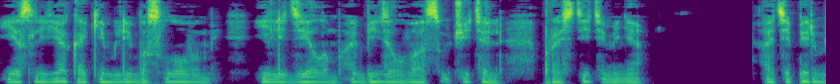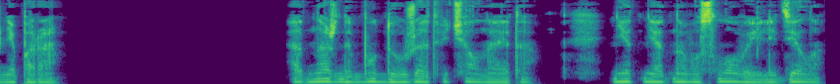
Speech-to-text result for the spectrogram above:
Если я каким-либо словом или делом обидел вас, учитель, простите меня. А теперь мне пора. Однажды Будда уже отвечал на это. Нет ни одного слова или дела,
